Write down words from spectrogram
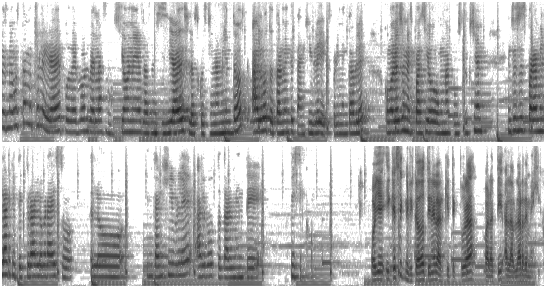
Pues me gusta mucho la idea de poder volver las emociones, las necesidades los cuestionamientos algo totalmente tangible y experimentable, como lo es un espacio o una construcción. Entonces, para mí la arquitectura logra eso, lo intangible, algo totalmente físico. Oye, ¿y qué significado tiene la arquitectura para ti al hablar de México?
